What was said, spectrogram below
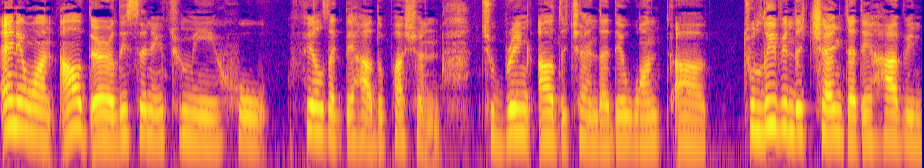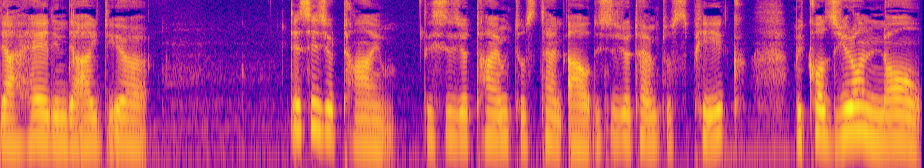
anyone out there listening to me who feels like they have the passion to bring out the change that they want uh to live in the change that they have in their head in their idea this is your time this is your time to stand out this is your time to speak because you don't know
